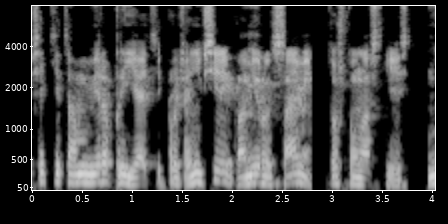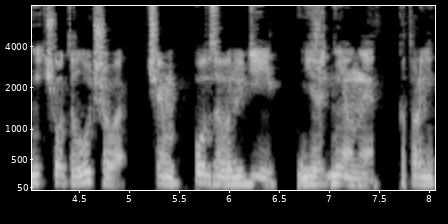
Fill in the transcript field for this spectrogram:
всякие там мероприятия и прочее. Они все рекламируют сами то, что у нас есть. Ничего-то лучшего, чем отзывы людей ежедневные которые они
